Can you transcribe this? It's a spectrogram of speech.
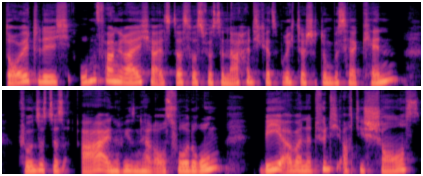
deutlich umfangreicher als das, was wir aus der Nachhaltigkeitsberichterstattung bisher kennen. Für uns ist das A eine Riesenherausforderung, B aber natürlich auch die Chance,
